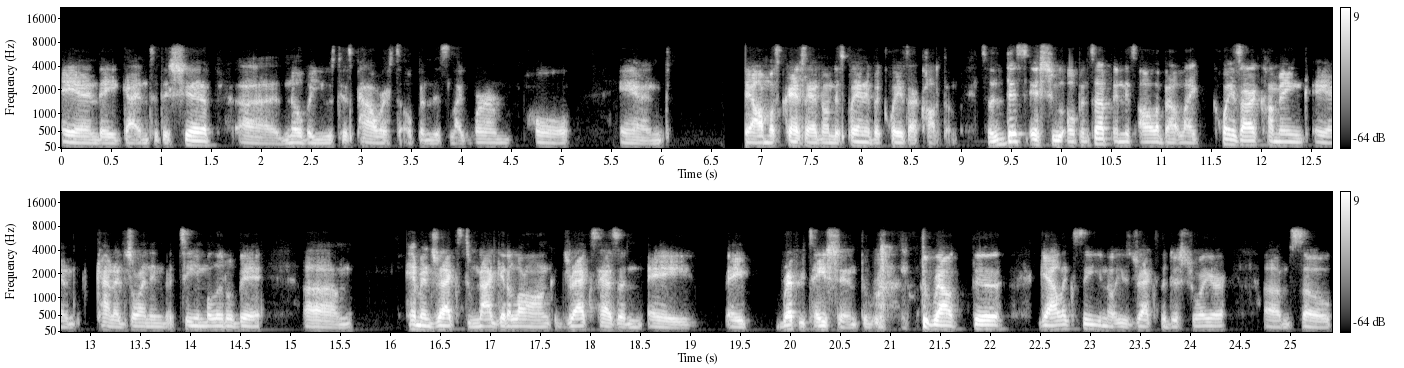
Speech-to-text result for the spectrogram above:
and they got into the ship. Uh, Nova used his powers to open this like wormhole, and they almost crash landed on this planet, but Quasar caught them. So this issue opens up, and it's all about like Quasar coming and kind of joining the team a little bit. Um, him and Drax do not get along. Drax has an a a reputation through, throughout the galaxy. You know, he's Drax the Destroyer. Um, so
